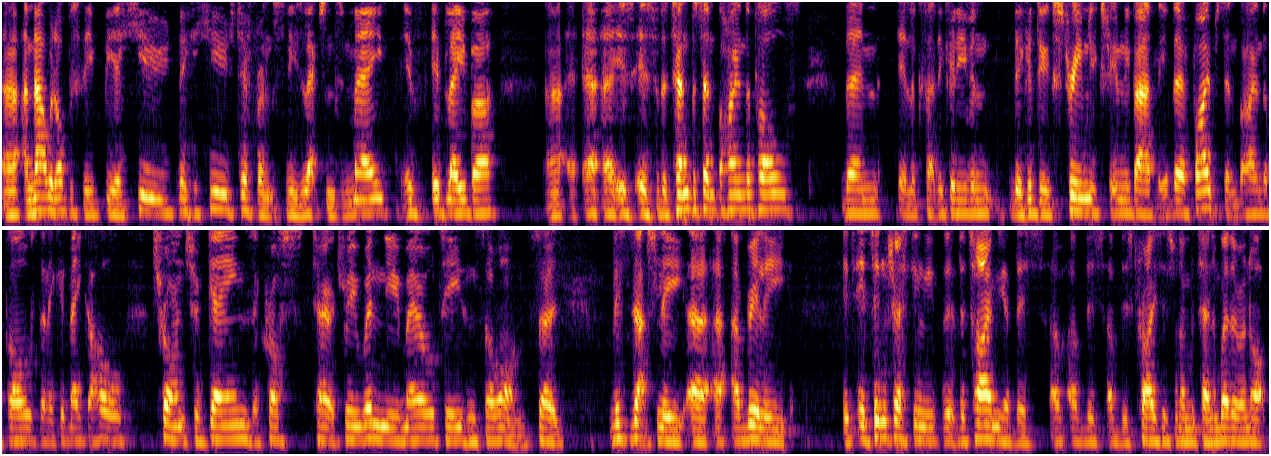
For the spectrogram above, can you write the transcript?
Uh, and that would obviously be a huge, make a huge difference to these elections in May. If, if Labour uh, uh, uh is, is sort of 10% behind the polls, then it looks like they could even they could do extremely, extremely badly. If they're 5% behind the polls, then they could make a whole tranche of gains across territory, win new mayoralties, and so on. So this is actually a, a really it's, it's interesting the, the timing of this of, of this of this crisis for number 10 and whether or not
